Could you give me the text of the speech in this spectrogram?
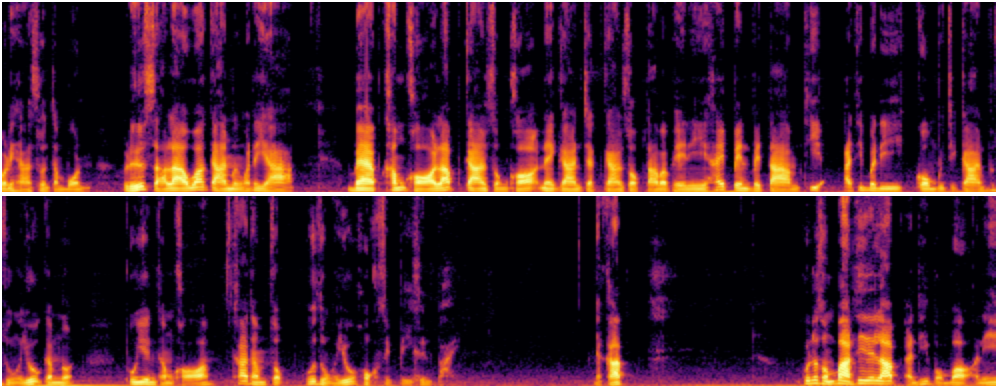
บริหารส่วนตำบล หรือศาลาว่าการเมืองพัทยา แบบคำขอรับการสงเคราะห์ในการจัดการศพตามประเพณี ให้เป็นไปตามที่อธิบดีกรมกิจการผู้สูงอายุกำหนด ผู้ยื่นคำขอ ค่าทำศพผู้สูงอายุ 60 ปีขึ้นไปนะครับ คุณสมบัติที่ได้รับอันที่ผมบอกอันนี้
